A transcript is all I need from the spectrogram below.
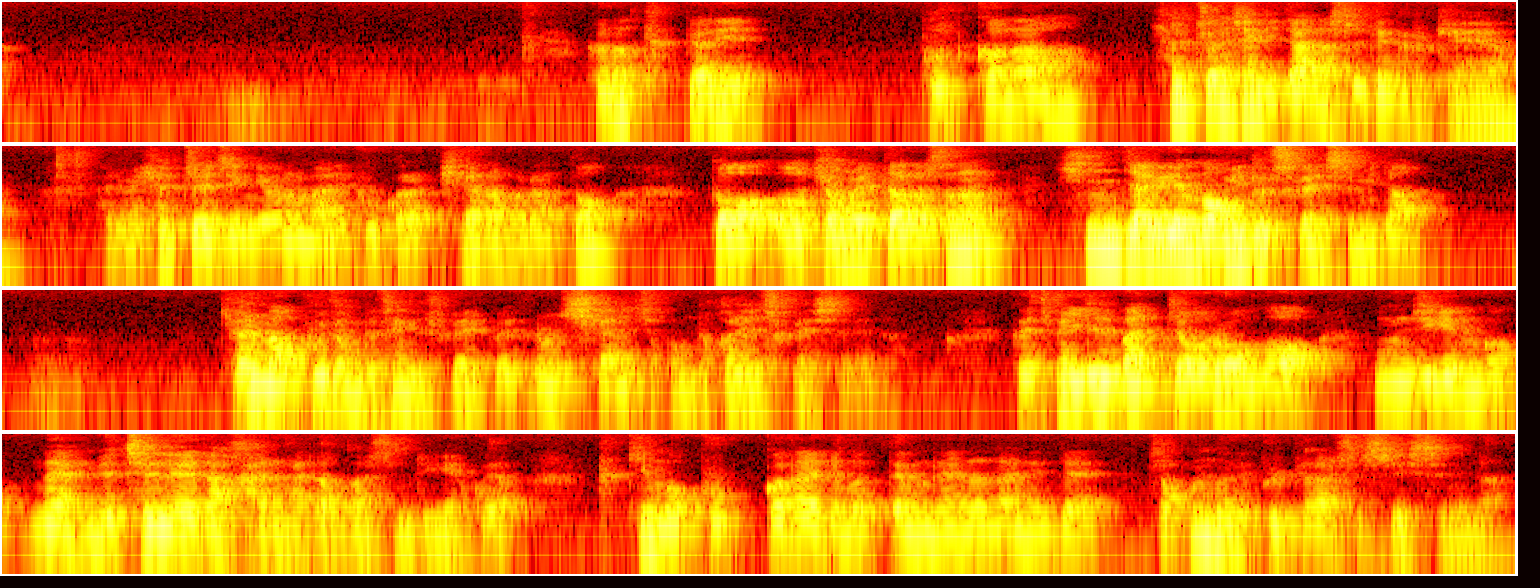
그거는 특별히 붓거나 혈전이 생기지 않았을 땐 그렇게 해요. 하지만 혈전이 생기거나 많이 붓거나 피가 나거나 또, 또 어, 경우에 따라서는 흰자 위에 멍이 들 수가 있습니다. 어, 결막 부종도 생길 수가 있고요. 그러면 시간이 조금 더 걸릴 수가 있습니다. 그렇지만 일반적으로 뭐 움직이는 거, 네, 며칠 내에 다 가능하다고 말씀드리겠고요. 특히 뭐 붓거나 이런 것 때문에는 아닌데 조금 눈이 불편하실 수 있습니다.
